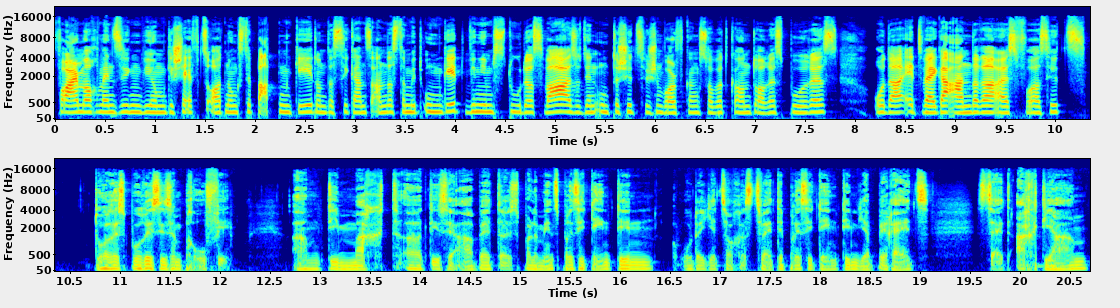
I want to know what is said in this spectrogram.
vor allem auch, wenn es irgendwie um Geschäftsordnungsdebatten geht und dass sie ganz anders damit umgeht. Wie nimmst du das wahr? Also den Unterschied zwischen Wolfgang Sobotka und Doris Bures oder etwaiger anderer als Vorsitz? Doris Bures ist ein Profi. Ähm, die macht äh, diese Arbeit als Parlamentspräsidentin oder jetzt auch als zweite Präsidentin ja bereits seit acht Jahren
